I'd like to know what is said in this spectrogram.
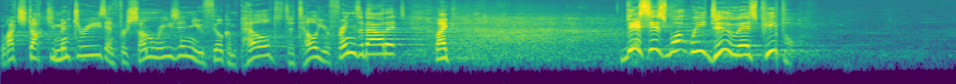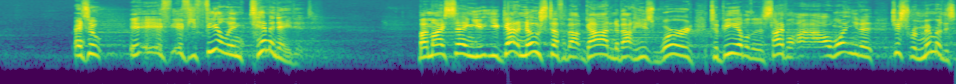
you watch documentaries, and for some reason you feel compelled to tell your friends about it, like, this is what we do as people. And so if, if you feel intimidated by my saying you, you got to know stuff about God and about His Word to be able to disciple, I, I want you to just remember this.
